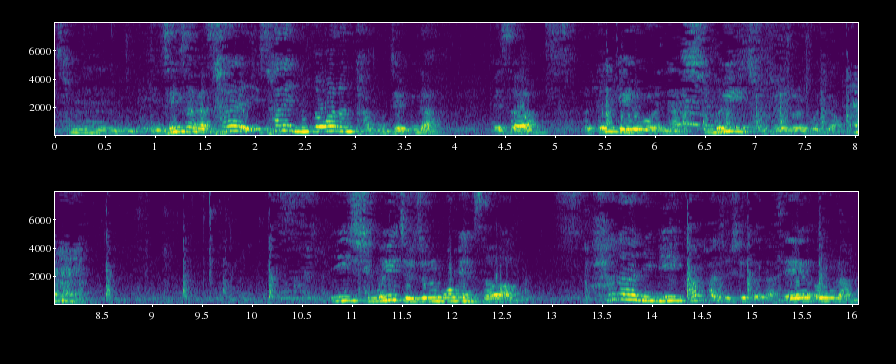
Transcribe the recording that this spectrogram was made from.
참 인생사가 살아, 살아있는 동안은 다 문제입니다. 그래서 어떤 계획을 보느냐 심의 주제를 보죠. 이 심의 저주를 보면서 하나님이 갚아주실 거다. 내 억울함을.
